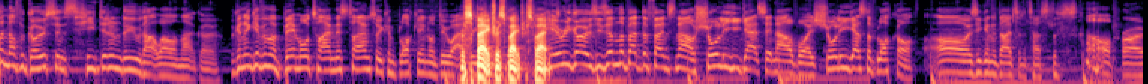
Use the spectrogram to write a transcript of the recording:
him another go since he didn't do that well on that go. We're gonna give him a bit more time this time so he can block in or do whatever. Respect, respect, do. respect. Alright, here he goes. He's in the bed defense now. Surely he gets it now, boys. Surely he gets the block off. Oh, is he gonna die to the Teslas? Oh, bro.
